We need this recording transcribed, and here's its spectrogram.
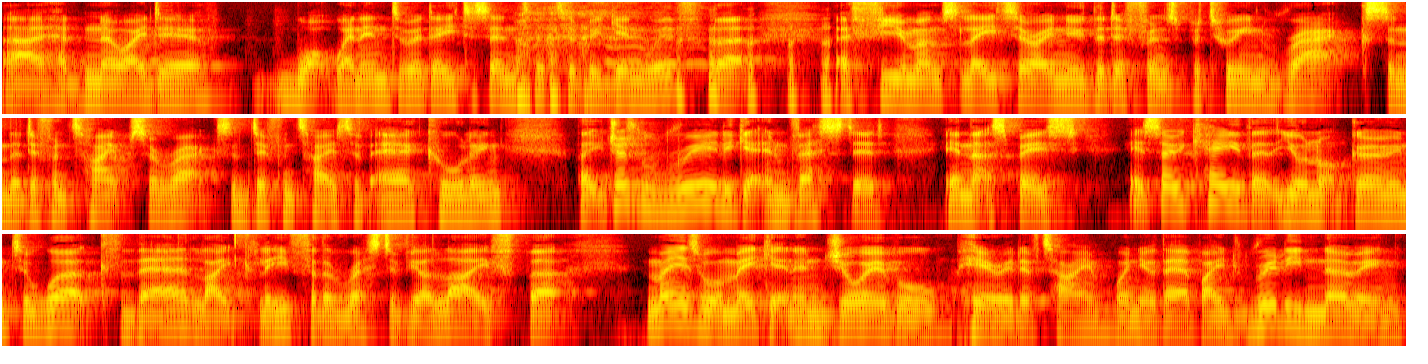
I had no idea what went into a data center to begin with, but a few months later, I knew the difference between racks and the different types of racks and different types of air cooling. Like, just really get invested in that space. It's okay that you're not going to work there, likely, for the rest of your life, but may as well make it an enjoyable period of time when you're there by really knowing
